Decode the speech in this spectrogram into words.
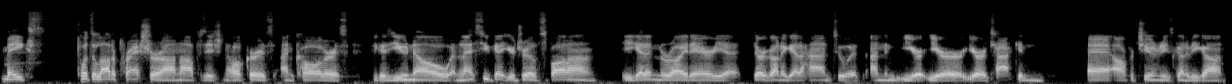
makes puts a lot of pressure on opposition hookers and callers because you know unless you get your drill spot on, you get it in the right area, they're going to get a hand to it, and then your your your attacking uh, opportunity is going to be gone.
